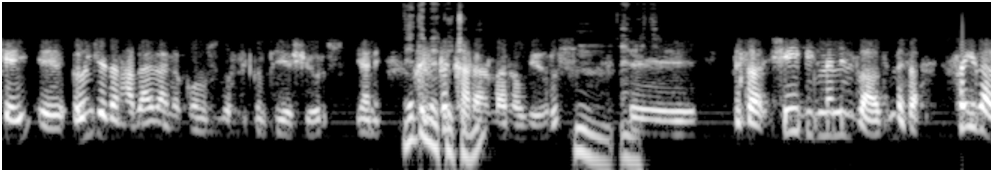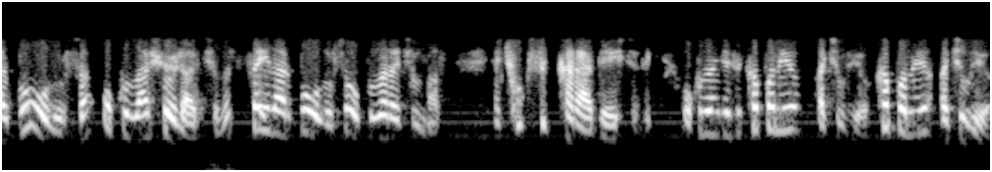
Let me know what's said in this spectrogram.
şey e, önceden haber verme konusunda sıkıntı yaşıyoruz. Yani ne demek kararlar alıyoruz. Hmm, evet. ee, mesela şeyi bilmemiz lazım. Mesela sayılar bu olursa okullar şöyle açılır. Sayılar bu olursa okullar açılmaz. Yani çok sık karar değiştirdik. Okul öncesi kapanıyor, açılıyor. Kapanıyor, açılıyor.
